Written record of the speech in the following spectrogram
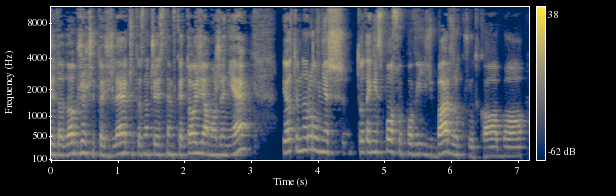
czy to dobrze, czy to źle, czy to znaczy jestem w ketozie, a może nie. I o tym no również tutaj nie sposób powiedzieć bardzo krótko, bo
